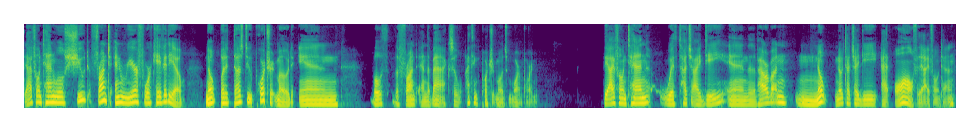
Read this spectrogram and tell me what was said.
The iPhone 10 will shoot front and rear 4K video. Nope, but it does do portrait mode in both the front and the back. So I think portrait mode's more important. The iPhone 10 with Touch ID and the power button. Nope, no Touch ID at all for the iPhone 10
